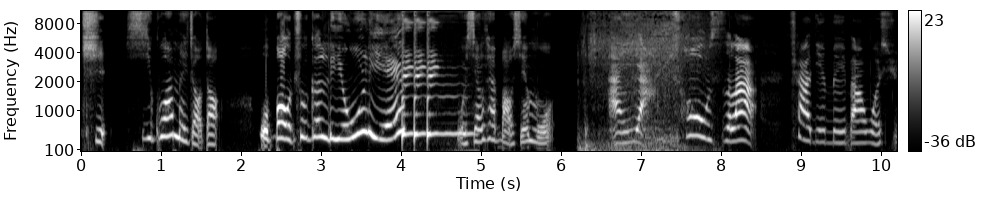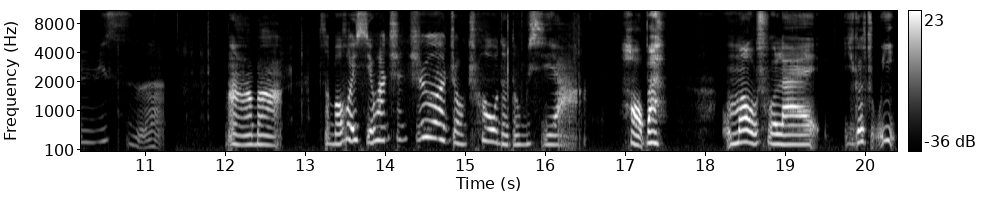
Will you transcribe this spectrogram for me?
吃，西瓜没找到，我爆出个榴莲。我掀开保鲜膜，哎呀，臭死了！差点没把我熏死！妈妈怎么会喜欢吃这种臭的东西呀？好吧，我冒出来一个主意，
